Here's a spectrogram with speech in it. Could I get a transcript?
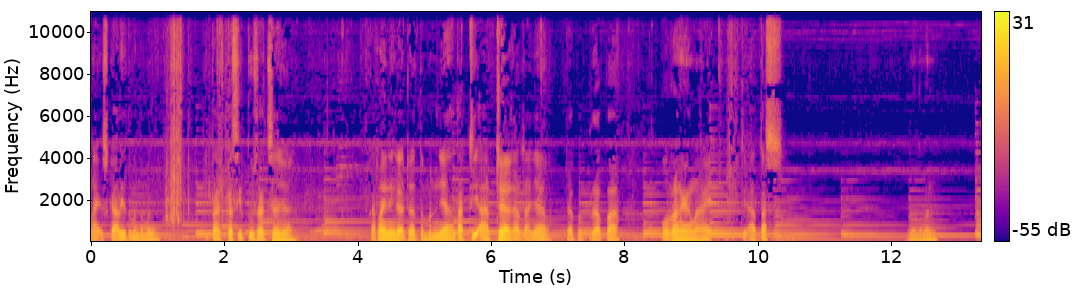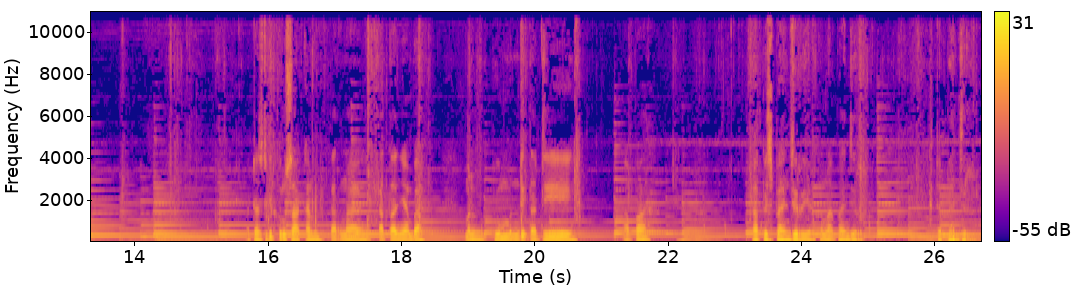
naik sekali teman-teman kita ke situ saja ya. Karena ini nggak ada temennya tadi ada katanya ada beberapa orang yang naik di atas. Teman-teman. Ada sedikit kerusakan karena katanya Mbah Men, Mendik tadi apa habis banjir ya kena banjir. Ada banjir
